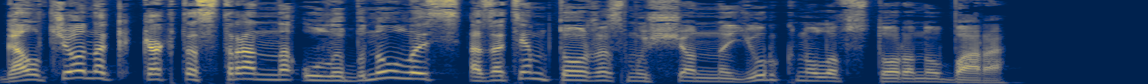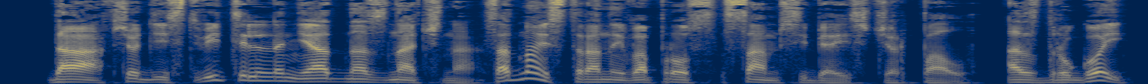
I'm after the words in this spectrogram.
Голчонок как-то странно улыбнулась, а затем тоже смущенно юркнула в сторону бара. Да, все действительно неоднозначно. С одной стороны, вопрос сам себя исчерпал, а с другой...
